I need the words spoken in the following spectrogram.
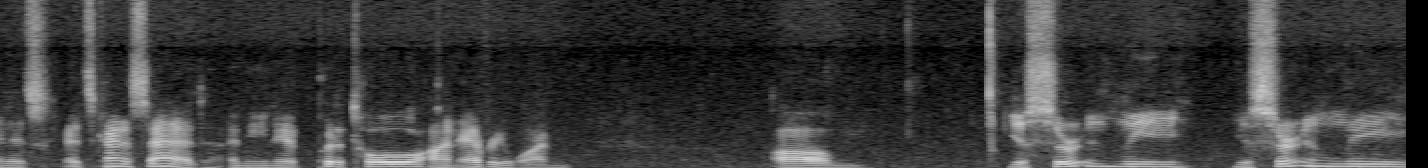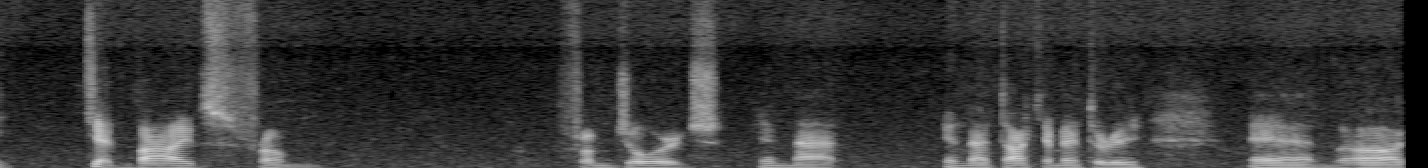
and it's it's kind of sad. I mean, it put a toll on everyone. Um, you certainly you certainly get vibes from from George in that in that documentary, and uh,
